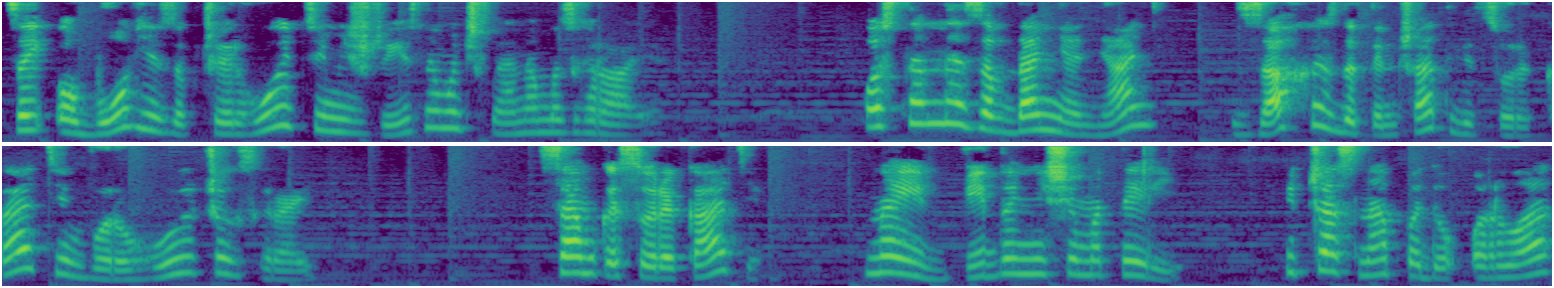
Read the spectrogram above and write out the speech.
Цей обов'язок чергується між різними членами зграї. Основне завдання нянь захист дитинчат від сурикатів ворогуючих зграй. Самки сурикатів найвідданіші матері. Під час нападу орла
